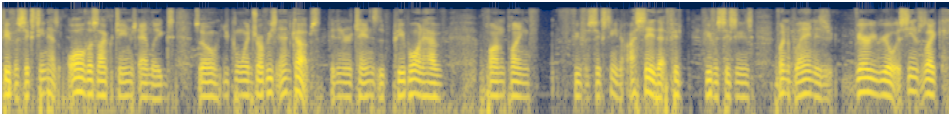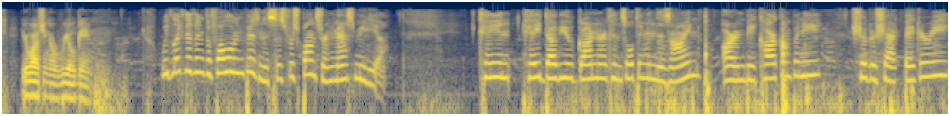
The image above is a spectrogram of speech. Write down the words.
FIFA 16 has all the soccer teams and leagues, so you can win trophies and cups. It entertains the people and have fun playing FIFA 16. I say that FIFA 16 is fun to play and is very real. It seems like you're watching a real game. We'd like to thank the following businesses for sponsoring mass media. K- KW Gardner Consulting and Design, R&B Car Company, Sugar Shack Bakery,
